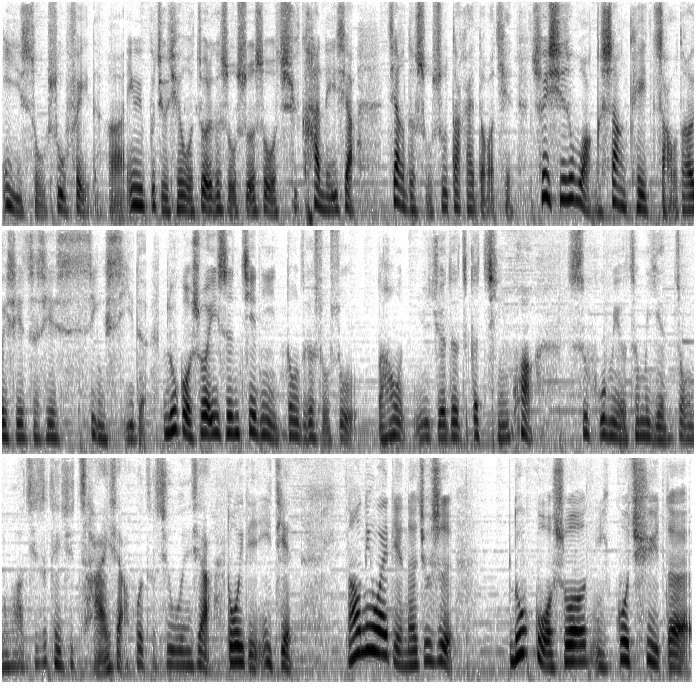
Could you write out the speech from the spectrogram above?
议手术费的啊，因为不久前我做了一个手术的时候，我去看了一下这。样的手术大概多少钱？所以其实网上可以找到一些这些信息的。如果说医生建议你动这个手术，然后你觉得这个情况似乎没有这么严重的话，其实可以去查一下，或者去问一下多一点意见。然后另外一点呢，就是如果说你过去的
